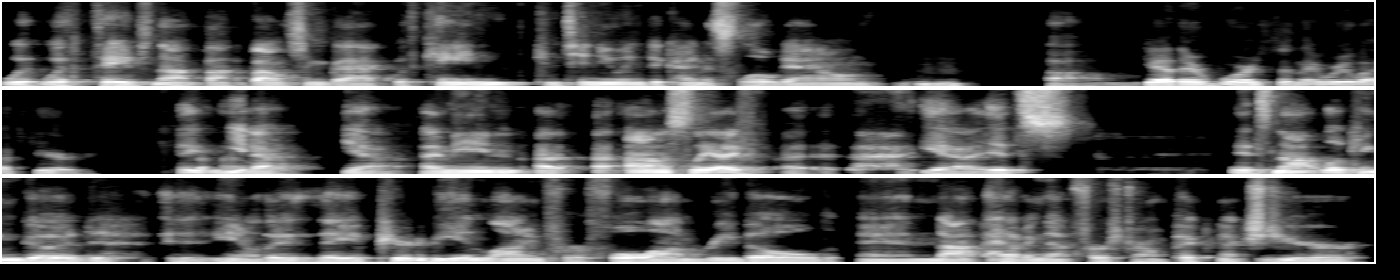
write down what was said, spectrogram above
with with Toews not b- bouncing back, with Kane continuing to kind of slow down, Mhm. um, yeah, they're worse than they were last year. it- yeah, yeah. I mean, I, I, honestly, I, I, yeah, it's it's not looking good. You know, they they appear to be in line for a full on rebuild, and not having that first round pick next Mhm. year,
